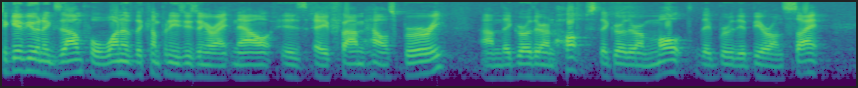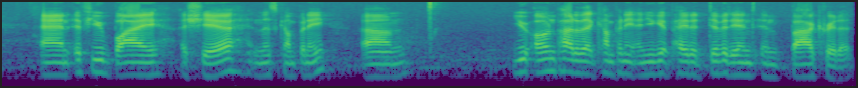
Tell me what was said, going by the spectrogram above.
to give you an example, one of the companies using it right now is a farmhouse brewery. Um, they grow their own hops, they grow their own malt, they brew their beer on site. And if you buy a share in this company, um, you own part of that company and you get paid a dividend in bar credit.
